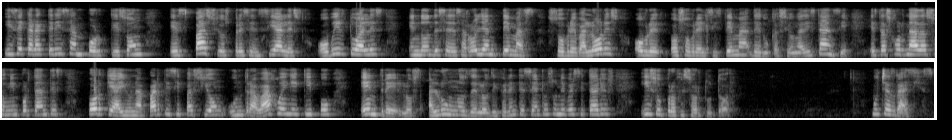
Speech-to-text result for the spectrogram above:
y se caracterizan porque son espacios presenciales o virtuales en donde se desarrollan temas sobre valores o sobre el sistema de educación a distancia. Estas jornadas son importantes porque hay una participación, un trabajo en equipo entre los alumnos de los diferentes centros universitarios y su profesor tutor. Muchas gracias.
